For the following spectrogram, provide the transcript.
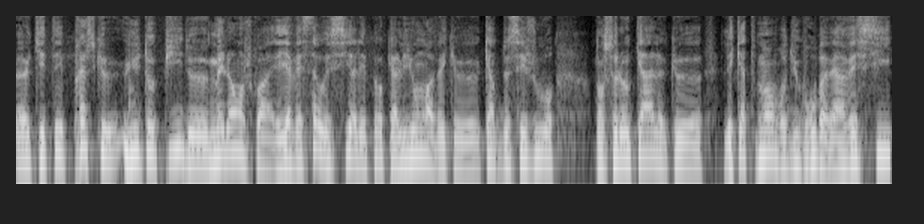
euh, qui était presque une utopie de mélange. Quoi. Et il y avait ça aussi à l'époque à Lyon, avec euh, carte de séjour, dans ce local que les quatre membres du groupe avaient investi,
